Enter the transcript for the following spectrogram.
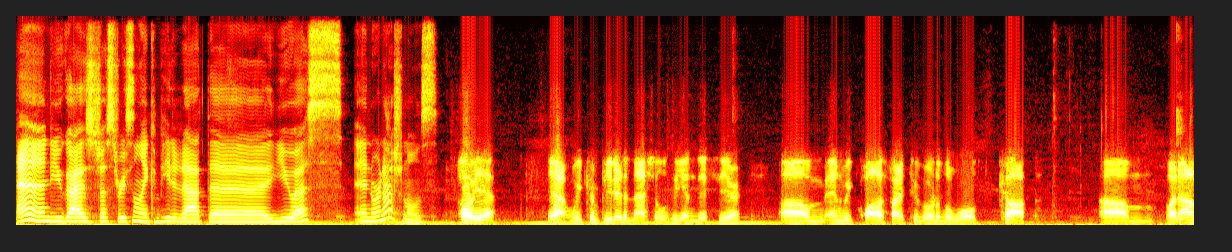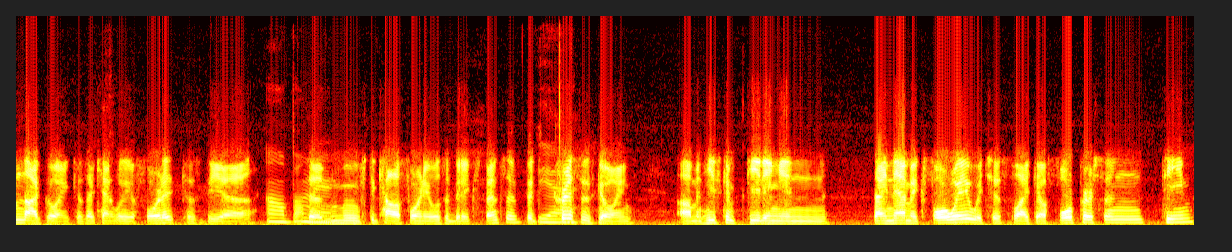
And you guys just recently competed at the U.S. Indoor Nationals. oh yeah, yeah. We competed at nationals again this year, um, and we qualified to go to the World Cup. Um, but I'm not going because I can't really afford it because the uh, Oh, the move to California was a bit expensive. But Yeah. Chris is going, um, and he's competing in dynamic four way, which is like a four person team,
